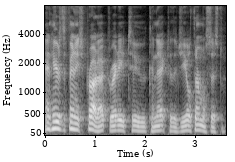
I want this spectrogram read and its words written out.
And here's the finished product ready to connect to the geothermal system.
